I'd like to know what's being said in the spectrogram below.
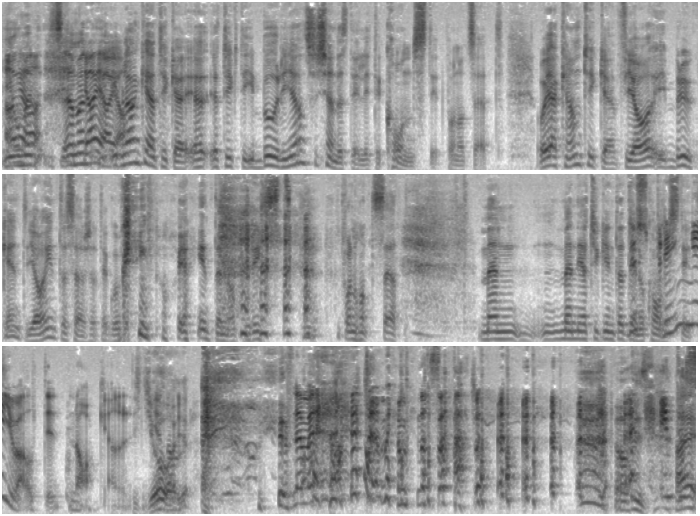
Ja, ja. men, så- men Ja, ja, ja. Ibland kan jag tycka, jag, jag tyckte i början så kändes det lite konstigt på något sätt. Och jag kan tycka, för jag brukar inte, jag är inte så här så att jag går omkring och jag är inte något turist på något sätt. Men, men jag tycker inte att det Du är något konstigt. springer ju alltid naken. Det gör jag. Nej men, nej, men jag menar så här. Ja. Inte Nej,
